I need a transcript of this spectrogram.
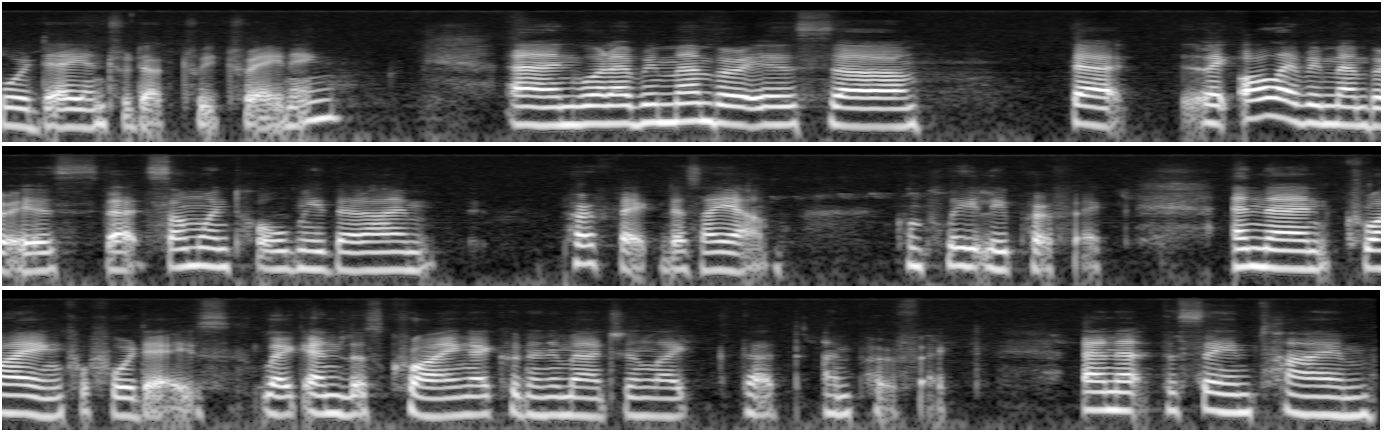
four day introductory training. And what I remember is uh, that, like, all I remember is that someone told me that I'm perfect as I am, completely perfect. And then crying for four days, like endless crying. I couldn't imagine, like, that I'm perfect. And at the same time,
